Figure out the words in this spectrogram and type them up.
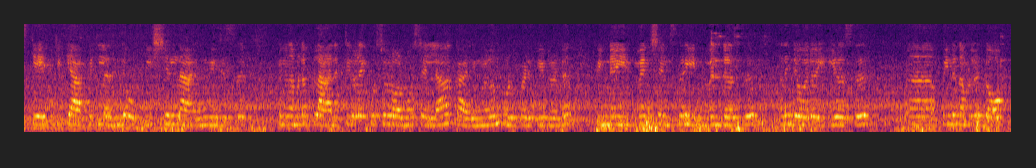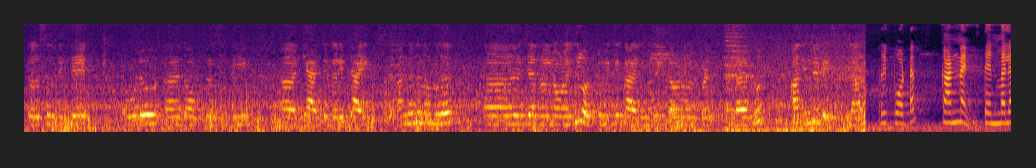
സ്റ്റേറ്റ് ക്യാപിറ്റൽ അതിന്റെ ഒഫീഷ്യൽ ലാംഗ്വേജസ് പിന്നെ നമ്മുടെ പ്ലാനറ്റുകളെ കുറിച്ചുള്ള ഓൾമോസ്റ്റ് എല്ലാ കാര്യങ്ങളും ഉൾപ്പെടുത്തിയിട്ടുണ്ട്. പിന്നെ ഇൻവെൻഷൻസ് ഇൻവെന്റേഴ്സ് അതിന്റെ ഓരോ ഇയേഴ്സ് പിന്നെ നമ്മൾ ഡോക്ടേഴ്സ് അതിന്റെ ഓരോ ഡോക്ടേഴ്സിന്റെയും കാറ്റഗറി ടൈപ്സ് അങ്ങനെ നമ്മൾ ജനറൽ നോളജിൽ ഒട്ടുമിക്ക കാര്യങ്ങൾ ഇത്തവണ ഉൾപ്പെടുത്തിയിട്ടുണ്ടായിരുന്നു. അതിന്റെ ബേസിസിലാണ് റിപ്പോർട്ടർ കണ്ണൻ തെന്മല.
